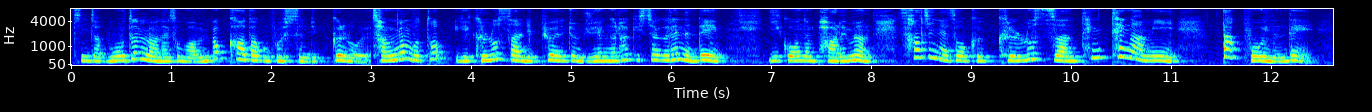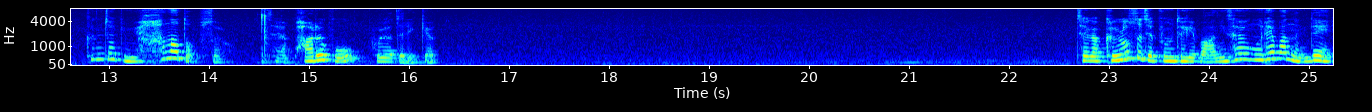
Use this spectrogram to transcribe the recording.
진짜 모든 면에서 완벽하다고 볼 수 있는 립글로우예요. 작년부터 이게 글로스한 립 표현이 좀 유행을 하기 시작을 했는데 이거는 바르면 사진에서 그 글로스한 탱탱함이 딱 보이는데 끈적임이 하나도 없어요. 제가 바르고 보여드릴게요. 제가 글로스 제품을 되게 많이 사용을 해봤는데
